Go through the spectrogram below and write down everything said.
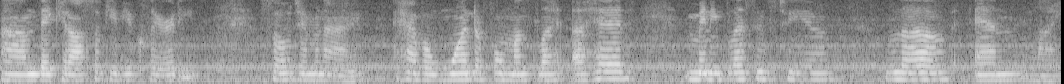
Um, they could also give you clarity. So Gemini, have a wonderful month ahead. Many blessings to you. Love and light.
